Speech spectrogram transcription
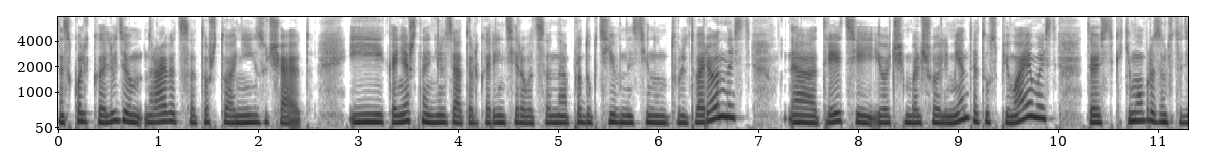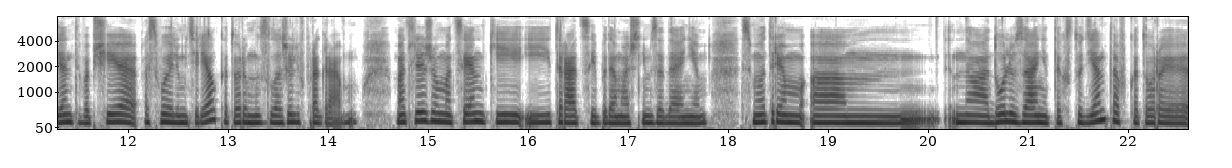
насколько людям нравится то, что они изучают. И, конечно, нельзя только ориентироваться на продуктивность и на удовлетворенность. А, третий и очень большой элемент — это успеваемость, то есть каким образом студенты вообще освоили материал, который мы заложили в программу. Мы отслеживаем оценки и итерации по домашним заданиям, смотрим эм, на долю занятых студентов, которые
